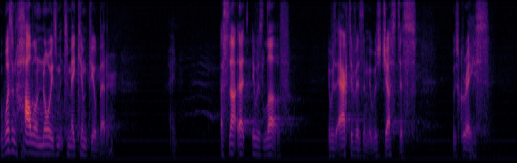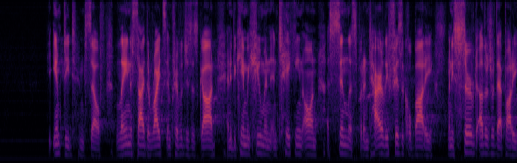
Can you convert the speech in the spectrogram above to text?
It wasn't hollow noise meant to make him feel better. Right? That's not that, it was love. it was activism, it was justice, it was grace. He emptied himself, laying aside the rights and privileges as God, and he became a human and taking on a sinless but entirely physical body. And he served others with that body,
